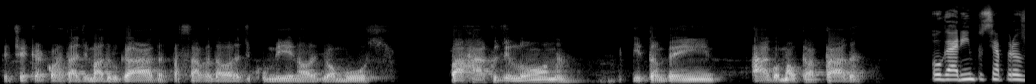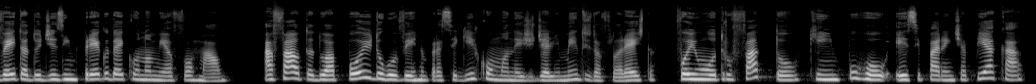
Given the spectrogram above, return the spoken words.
que tinha que acordar de madrugada, passava da hora de comer, na hora de almoço, barraco de lona e também água maltratada. O garimpo se aproveita do desemprego da economia formal a falta do apoio do governo para seguir com o manejo de alimentos da floresta foi um outro fator que empurrou esse parente apiacá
